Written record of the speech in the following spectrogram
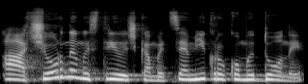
А чорними стрілочками це мікрокомедони.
